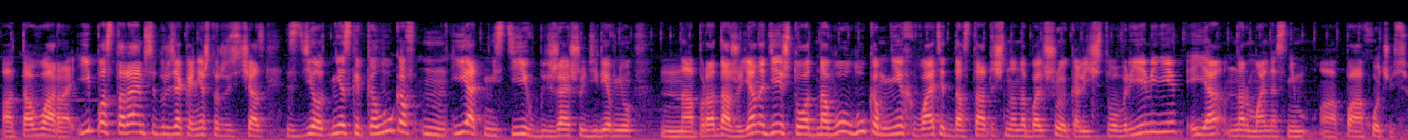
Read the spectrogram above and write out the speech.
а, товара. И постараемся, друзья, конечно же, сейчас сделать несколько луков и отнести их в ближайшую деревню на продажу. Я надеюсь, что одного лука мне хватит достаточно на большое количество времени, и я нормально с ним а, поохочусь.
